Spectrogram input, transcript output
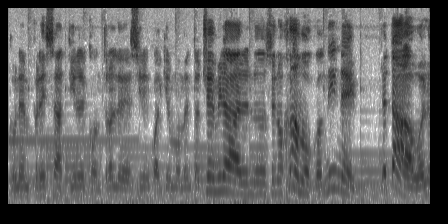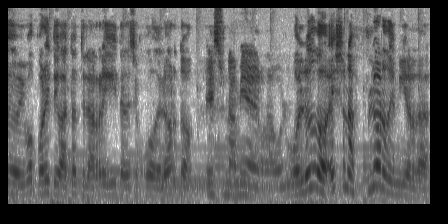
que una empresa tiene el control de decir en cualquier momento, che, mira, nos enojamos con Disney. Ya está, boludo, y vos por ahí te gastaste la reguita en ese juego del orto. Es una mierda, boludo. Boludo, es una flor de mierda.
